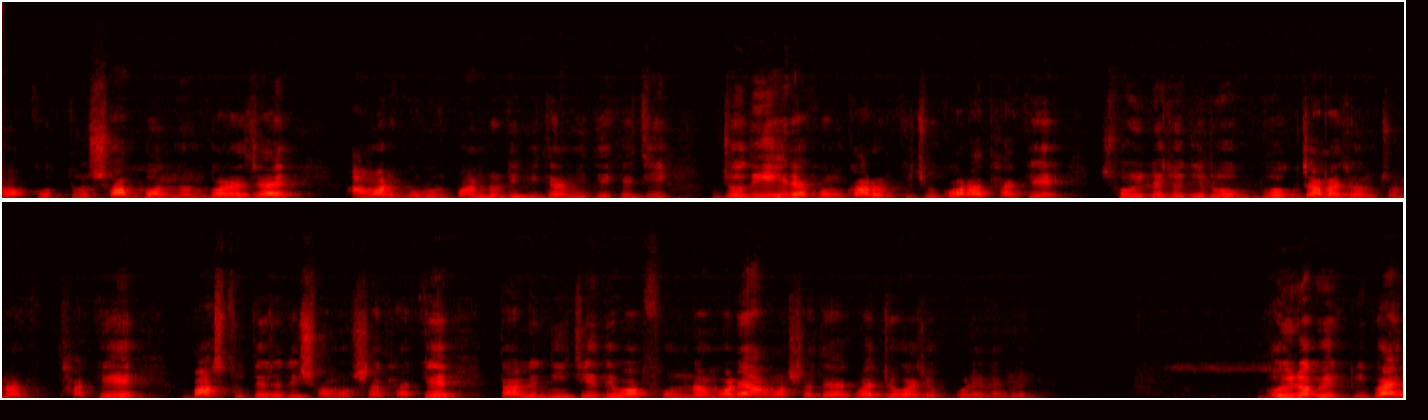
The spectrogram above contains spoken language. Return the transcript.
নক্ষত্র সব বন্ধন করা যায় আমার গুরুর পাণ্ডুলিপিতে আমি দেখেছি, যদি এরকম কারোর কিছু করা থাকে, শরীরে যদি রোগ ভোগ জ্বালা যন্ত্রণা থাকে, বাস্তুতে যদি সমস্যা থাকে, তাহলে নিচে দেওয়া ফোন নাম্বারে আমার সাথে একবার যোগাযোগ করে নেবেন। ভৈরবের কৃপায়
